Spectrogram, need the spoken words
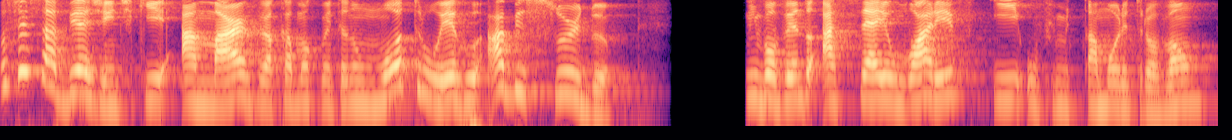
Você sabia, gente, que a Marvel acabou cometendo um outro erro absurdo envolvendo a série What If e o filme Amor e Trovão?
